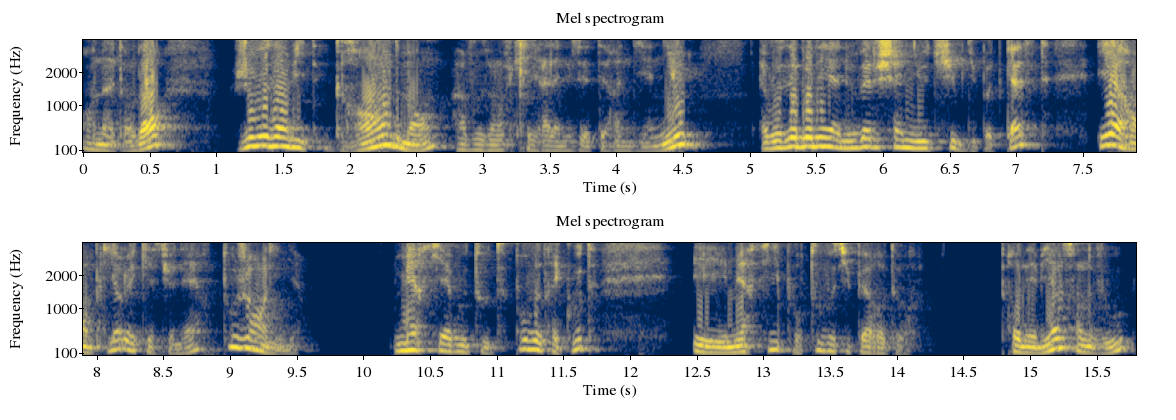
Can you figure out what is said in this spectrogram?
En attendant, je vous invite grandement à vous inscrire à la newsletter NDNU à vous abonner à la nouvelle chaîne YouTube du podcast et à remplir le questionnaire toujours en ligne. Merci à vous toutes pour votre écoute et merci pour tous vos super retours. Prenez bien soin de vous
